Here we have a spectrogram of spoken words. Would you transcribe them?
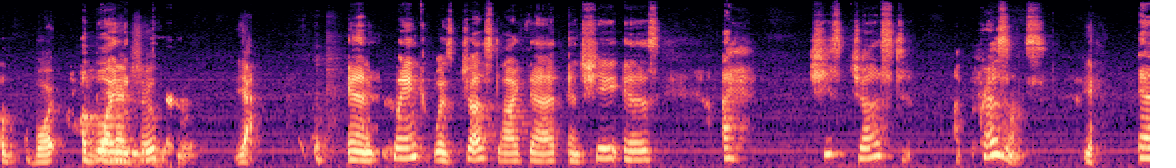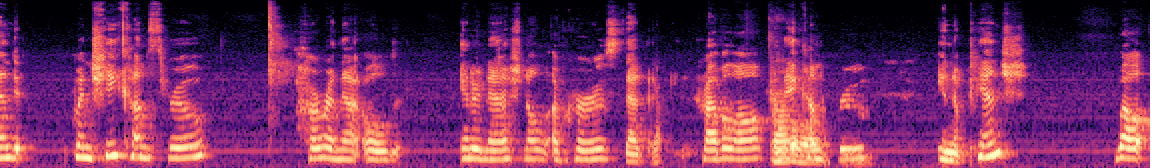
A boy. A Boy Named Named Sue? Sue. Yeah. And Twink was just like that, and she is, I, she's just a presence. Yeah. And when she comes through, her and that old international of hers, that Yep. travel all, when they All. come through in a pinch. Well,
